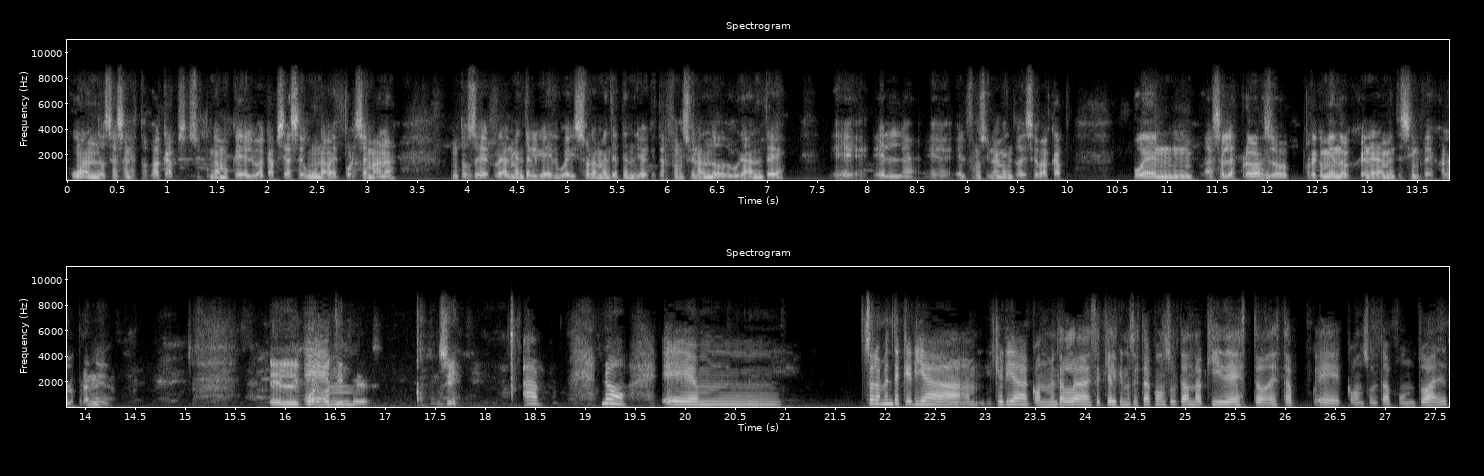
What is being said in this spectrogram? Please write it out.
cuándo se hacen estos backups. Supongamos que el backup se hace una vez por semana, entonces realmente el gateway solamente tendría que estar funcionando durante eh, eh, el, funcionamiento de ese backup. Pueden hacer las pruebas, yo recomiendo generalmente siempre dejarlo prendido. El cuarto em, tipo es... Sí. Ah, no, eh, Solamente quería, quería comentarle a Ezequiel que nos está consultando aquí de esto, de esta eh, consulta puntual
